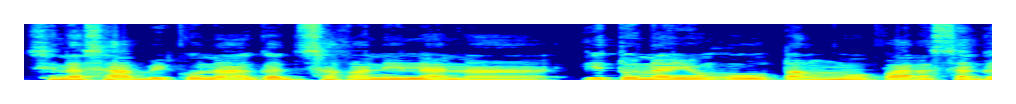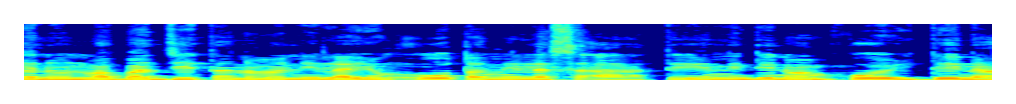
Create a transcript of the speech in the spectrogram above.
sinasabi ko na agad sa kanila na ito na yung utang mo. Para sa ganun mabadgetan naman nila yung utang nila sa atin. Hindi naman pwede na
